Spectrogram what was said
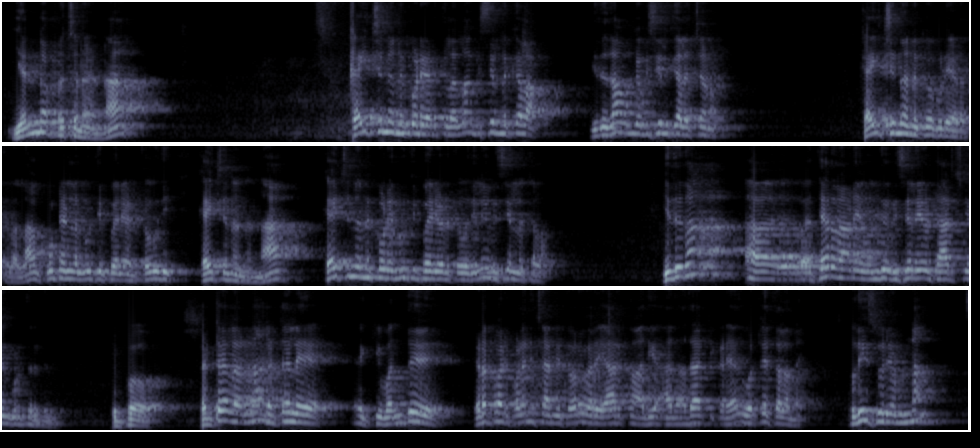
என்ன பிரச்சனைன்னா கை சின்ன நிற்கக்கூடிய இடத்துலலாம் விசில் நிற்கலாம் இதுதான் உங்கள் விசிலுக்கு லட்சணம். கை சின்ன நிற்கக்கூடிய இடத்துலலாம் கூட்டணியில் நூற்றி பதினேழு தொகுதி கை சின்னன்னா கை சின்ன நிற்கக்கூடிய நூற்றி பதினேழு தொகுதியிலையும் விசில் நிற்கலாம் இதுதான் தேர்தல் ஆணையம் வந்து விசிலையும் டார்ச்சையும் கொடுத்துருக்குது. இப்போது ரெட்டேலர்னா ரெட்டேலைக்கு வந்து எடப்பாடி பழனிசாமி தவிர வேறு யாருக்கும் அதிக அது அதாட்டி கிடையாது. ஒற்றை தலைமை. உதயசூரியம்னா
